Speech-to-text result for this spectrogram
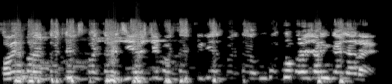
समय पर अपना टैक्स भरता है जीएसटी भरता है टीडीएस भरता है उनको क्यों परेशान किया जा रहा है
